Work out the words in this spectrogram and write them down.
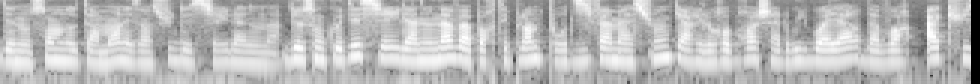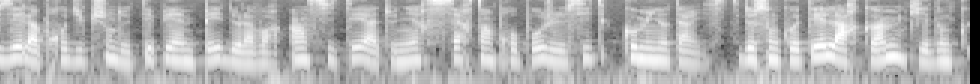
dénonçant notamment les insultes de Cyril Hanouna. De son côté, Cyril Hanouna va porter plainte pour diffamation car il reproche à Louis Boyard d'avoir accusé la production de TPMP de l'avoir incité à tenir certains propos, je cite, communautaristes. De son côté, l'ARCOM, qui est donc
